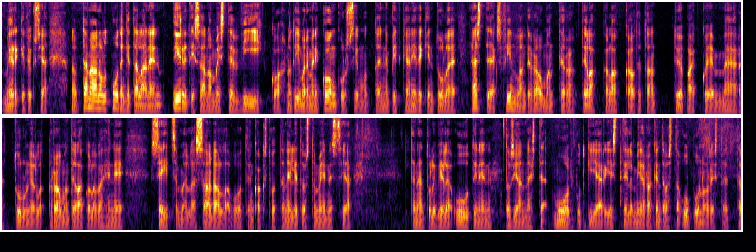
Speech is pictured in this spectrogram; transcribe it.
merkityksiä. No, tämä on ollut muutenkin tällainen irtisanomisten viikko. No tiimari meni konkurssiin, mutta ennen pitkään niitäkin tulee. STX Finlandin Rauman telakka lakkautetaan työpaikkojen määrä Turun ja Rauman telakoilla vähenee 700 vuoteen 2014 mennessä ja tänään tuli vielä uutinen tosiaan näistä muoviputkijärjestelmiä rakentavasta Upunorista, että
